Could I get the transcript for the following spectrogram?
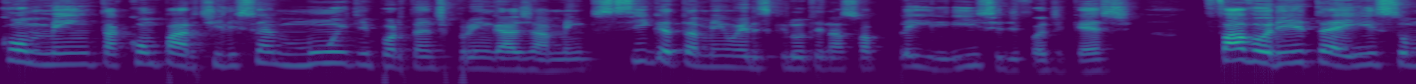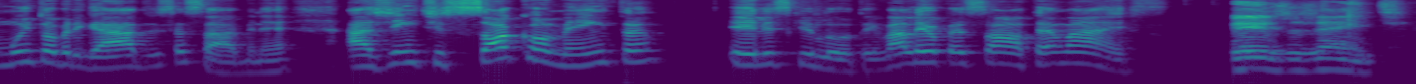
comenta, compartilhe. Isso é muito importante para o engajamento. Siga também o Eles que Lutem na sua playlist de podcast favorita. É isso. Muito obrigado. E você sabe, né? A gente só comenta Eles que Lutem. Valeu, pessoal. Até mais. Beijo, gente.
